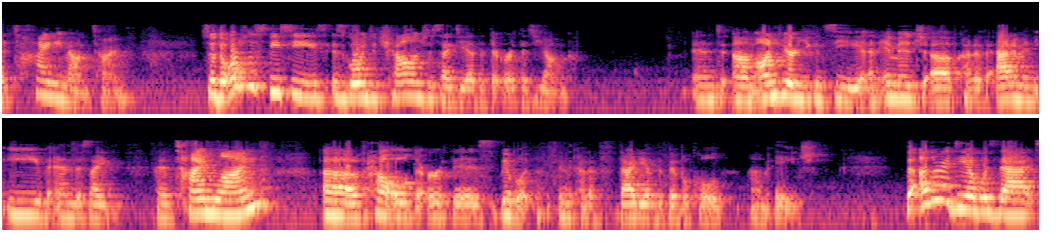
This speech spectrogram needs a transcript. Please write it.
a tiny amount of time. So the origin of species is going to challenge this idea that the Earth is young. And um, on here you can see an image of kind of Adam and Eve and this kind of timeline of how old the earth is in the kind of the idea of the biblical um, age. The other idea was that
